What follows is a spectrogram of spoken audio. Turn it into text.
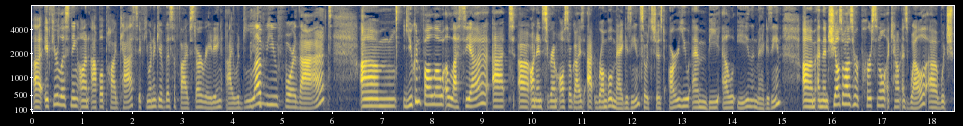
Uh, if you're listening on Apple Podcasts, if you want to give this a five star rating, I would love you for that. Um, you can follow Alessia at uh, on Instagram also, guys, at Rumble Magazine. So it's just R U M B L E and then magazine. Um, and then she also has her personal account as well, uh, which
